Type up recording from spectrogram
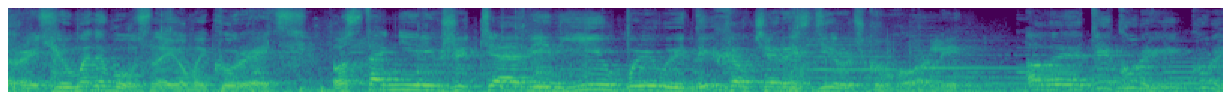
До речі, у мене був знайомий курець. Останній рік життя він їв, пив і дихав через дірочку в горлі. Але ти кури, кури.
